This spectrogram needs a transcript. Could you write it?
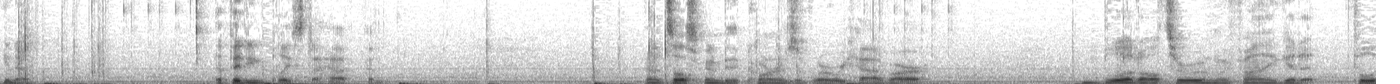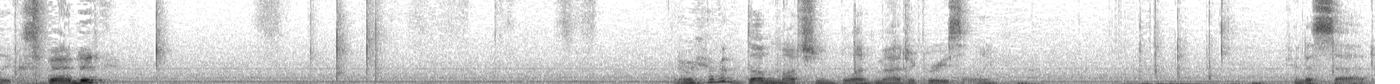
you know, a fitting place to have them. And it's also going to be the corners of where we have our blood altar when we finally get it fully expanded. And we haven't done much in blood magic recently. Kinda sad.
